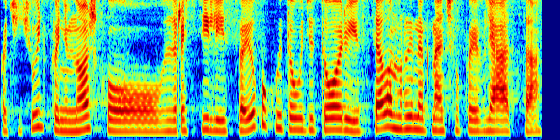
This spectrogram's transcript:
по чуть-чуть, понемножку взрастили свою какую-то аудиторию, и в целом рынок начал появляться.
